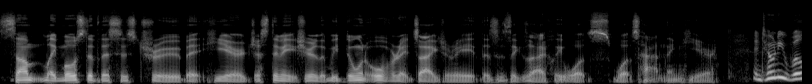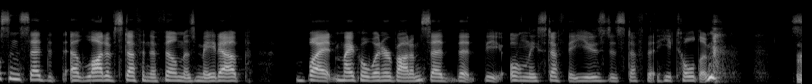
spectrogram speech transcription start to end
Some like most of this is true, but here, just to make sure that we don't over exaggerate, this is exactly what's what's happening here. And Tony Wilson said that a lot of stuff in the film is made up, but Michael Winterbottom said that the only stuff they used is stuff that he told him. so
